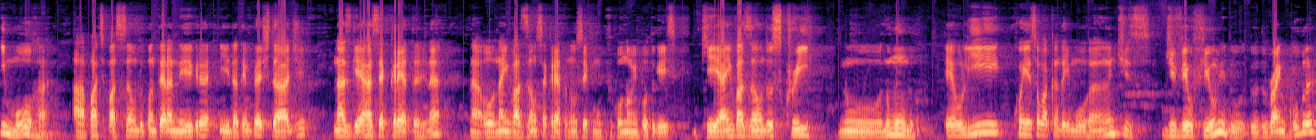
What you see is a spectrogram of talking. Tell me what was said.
e Morra, a participação do Pantera Negra e da Tempestade nas Guerras Secretas, né? Na, ou na Invasão Secreta, não sei como ficou o nome em português, que é a invasão dos Kree no, no mundo. Eu li Conheça Wakanda e Morra antes de ver o filme do, do, do Ryan Coogler,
